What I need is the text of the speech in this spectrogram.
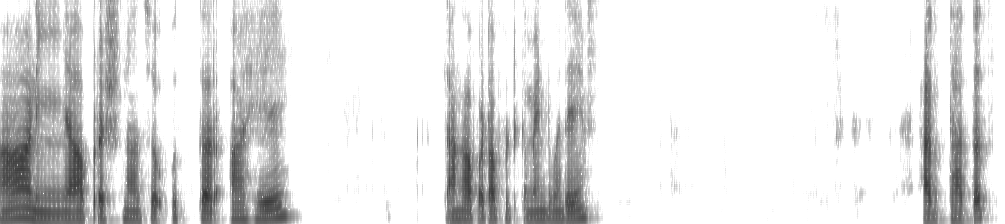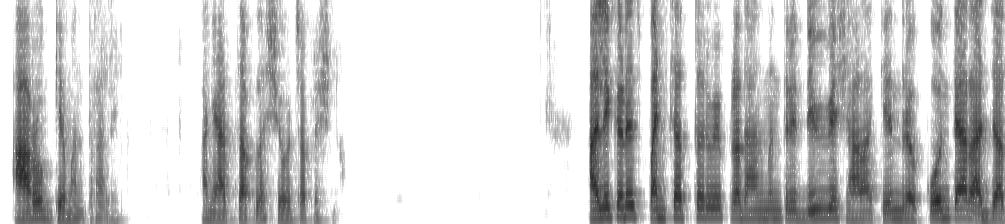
आणि या प्रश्नाचं उत्तर आहे. सांगा पटापट कमेंटमध्ये. अर्थातच आरोग्य मंत्रालय. आणि आजचा आपला शेवटचा प्रश्न. अलीकडेच पंच्याहत्तरवे प्रधानमंत्री दिव्य शाळा केंद्र कोणत्या राज्यात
